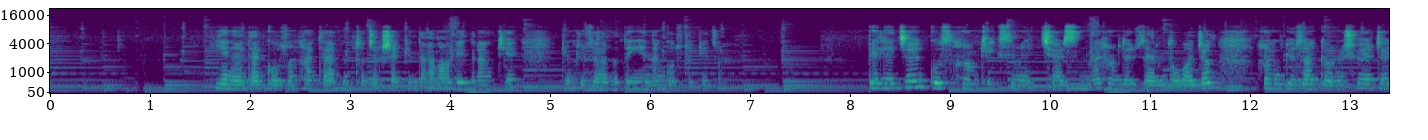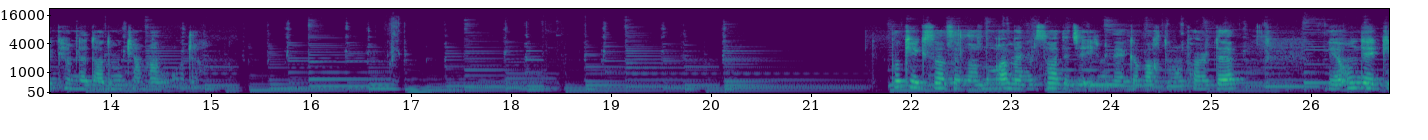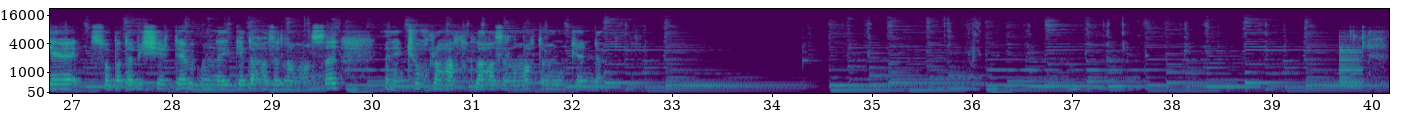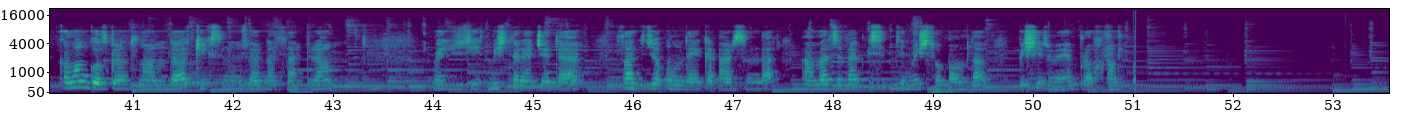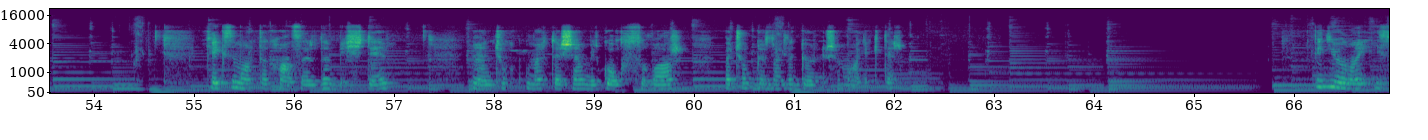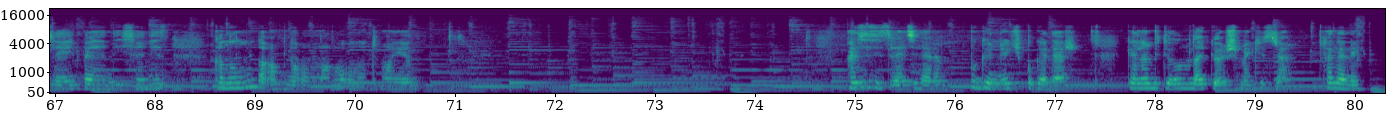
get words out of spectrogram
Yenə də qozun hər tərəfini tutacaq şəkildə əlavə edirəm ki, çünki üzərinə də yenidən qoz tökəcəm. Beləcə qoz həm keksimin içərisində, həm də üzərində olacaq. Həm gözəl görünüş verəcək, həm də dadı mükəmməl olacaq. Bu keksi hazırlamağa mənim sadəcə 20 dəqiqə vaxtım apardı. 10 dəqiqə sobada bişirdim. 10 dəqiqədə hazırlanması yəni çox rahatlıqla hazırlamaq da mümkündür. Qalan qoz qırıntılarını da keksimin üzərinə sərpirəm və 170 dərəcədə sadəcə 10 dəqiqə ərzində əvvəlcədən isitdirilmiş sobamda bişirməyə buraxıram. Keksim artık hazırdır, pişti. Yani çok muhteşem bir kokusu var ve çok güzel de görünüşe maliktir. Videonu izleyip beğendiyseniz kanalıma da abone olmayı unutmayın. Aziz izleyicilerim, bugünlük bu kadar. Gelen videomda görüşmek üzere. Hələlik.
